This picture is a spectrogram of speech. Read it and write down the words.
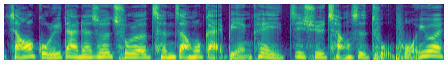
想要鼓励大家，就是除了成长或改变，可以继续尝试突破。因为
